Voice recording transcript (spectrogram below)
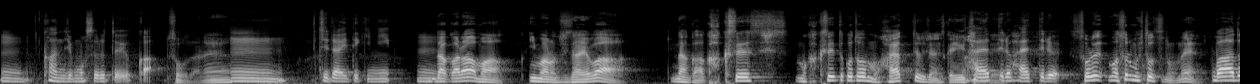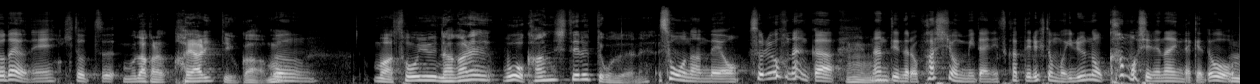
うん、感じもするというか、そうだうね。ん、時代的に。うん、だからまあ、今の時代は、なんか覚醒し、もう覚醒って言葉も流行ってるじゃないですか、YouTube で。流行ってる流行ってる。それ、まあそれも一つのね、ワードだよね、一つ。もうだから流行りっていうか、うもう、ん。まあそういう流れを感じてるってことだよね。そうなんだよ。それをなんか、うんなんて言うんだろう、ファッションみたいに使ってる人もいるのかもしれないんだけど、うんう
